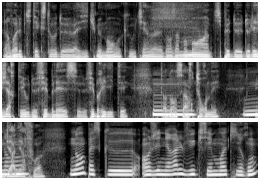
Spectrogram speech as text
elle envoie le petit texto de vas-y tu me manques ou tiens euh, dans un moment un petit peu de, de légèreté ou de faiblesse, de fébrilité, tendance à Hmm, retourner une non. dernière fois. Non, parce que en général, vu que c'est moi qui romps,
